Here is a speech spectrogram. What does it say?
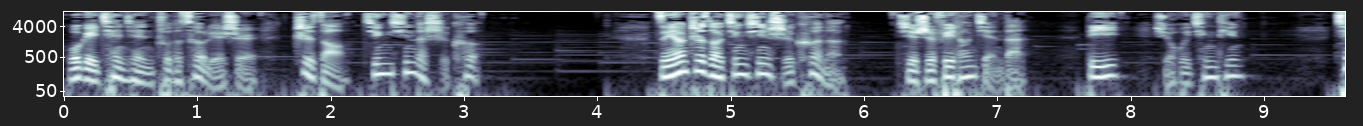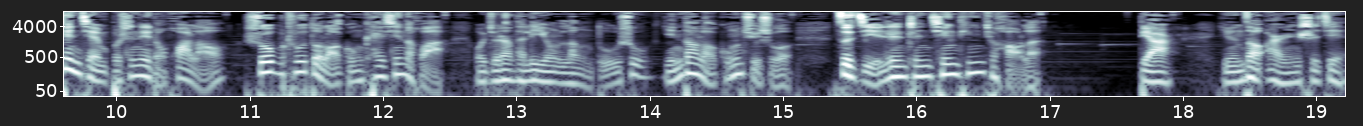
我给倩倩出的策略是制造精心的时刻。怎样制造精心时刻呢？其实非常简单。第一，学会倾听。倩倩不是那种话痨，说不出逗老公开心的话，我就让她利用冷读术引导老公去说，自己认真倾听就好了。第二，营造二人世界。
